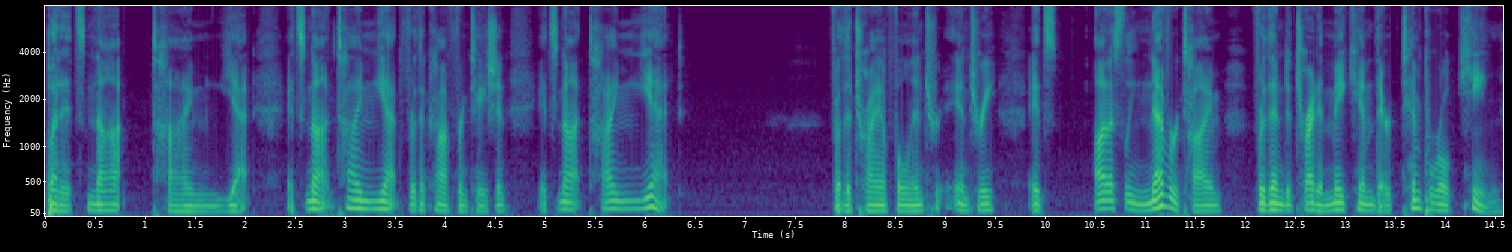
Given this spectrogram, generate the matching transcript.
But it's not time yet. It's not time yet for the confrontation. It's not time yet for the triumphal entry. It's honestly never time for them to try to make him their temporal king.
